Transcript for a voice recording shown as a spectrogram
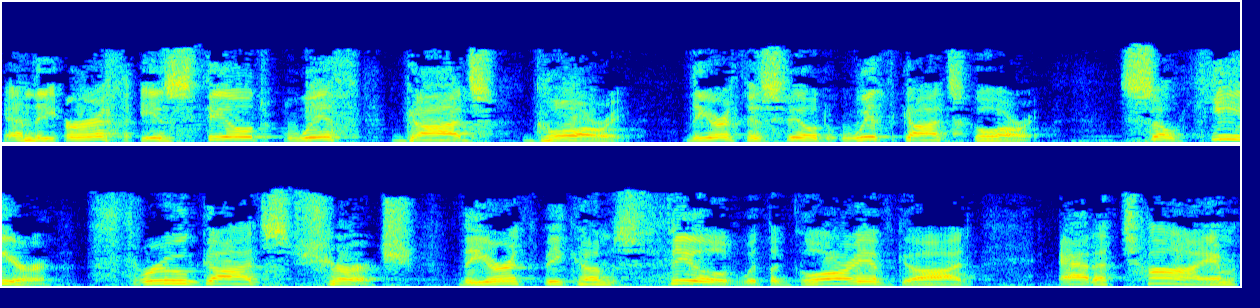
and the earth is filled with God's glory. The earth is filled with God's glory. So here, through God's church, the earth becomes filled with the glory of God at a time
